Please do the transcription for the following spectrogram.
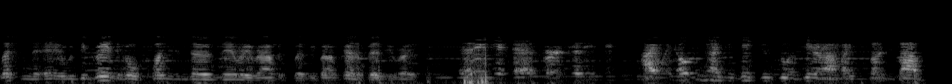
Listen, eh, it would be great to go plunging down memory rapids with you, but I'm kind of busy right now. There is it, Bert. I was hoping I could get you to appear on my SpongeBob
